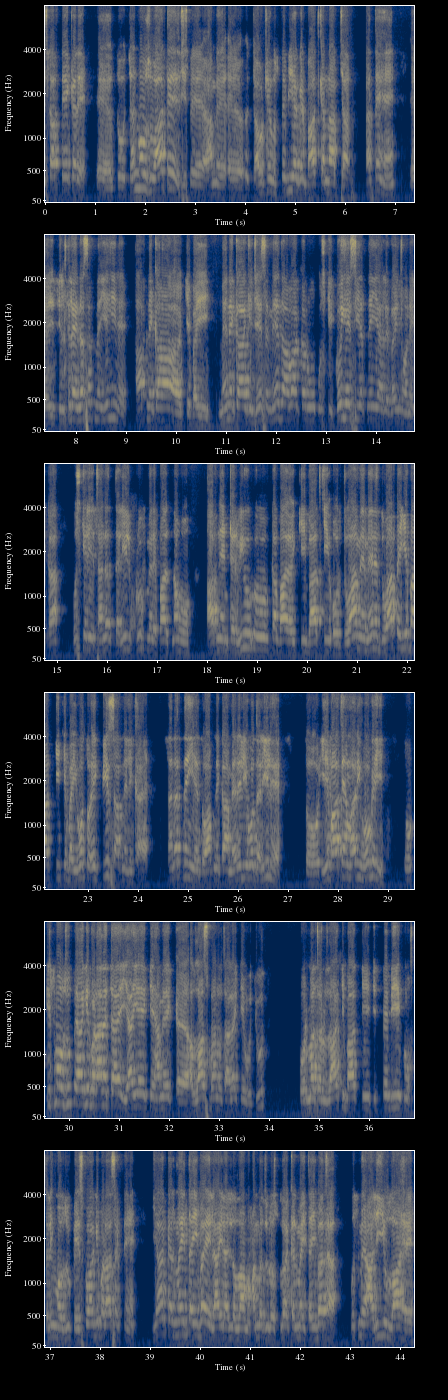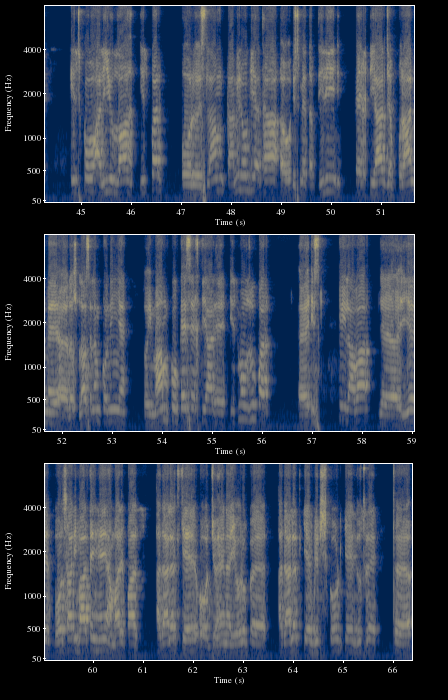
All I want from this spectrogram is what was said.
صاحب طے کرے تو چند موضوعات ہے جس پہ ہمیں ڈاؤٹ ہے اس پہ بھی اگر بات کرنا آپ چاہتے ہیں سلسلہ نصب میں یہی ہے۔ آپ نے کہا کہ بھائی، میں نے کہا کہ جیسے میں دعویٰ کروں، اس کی کوئی حیثیت نہیں ہے اہل بیت ہونے کا۔ اس کے لیے صنعت دلیل پروف میرے پاس نہ ہو۔ آپ نے انٹرویو کا با کی بات کی اور دعا میں میں نے دعا پہ یہ بات کی کہ بھائی، وہ تو ایک پیر صاحب نے لکھا ہے۔ صنعت نہیں ہے تو آپ نے کہا میرے لیے وہ دلیل ہے۔ تو یہ باتیں ہماری ہو گئی۔ تو اس موضوع پہ آگے بڑھانا چاہے، یا یہ کہ ہم ایک اللہ سبحانہ و تعالیٰ کے وجود اور مظہر اللہ کی بات کی، اس پہ بھی مختلف موضوع پہ اس کو آگے بڑھا سکتے ہیں۔ یا کلمہ طیبہ الہ الا اللہ محمد رسول اللہ کلمہ طیبہ تھا۔ اس میں علی اللہ ہے۔ اس کو علی اللہ اس پر اور اسلام کامل ہو گیا تھا۔ اور اس میں تبدیلی کا اختیار جب قرآن میں رسول اللہ علیہ وسلم کو نہیں ہے، تو امام کو کیسے اختیار ہے؟ اس موضوع پر اس کے علاوہ یہ بہت ساری باتیں ہیں ہمارے پاس عدالت کے اور جو ہے نا یورپ عدالت کے برٹش کورٹ کے دوسرے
